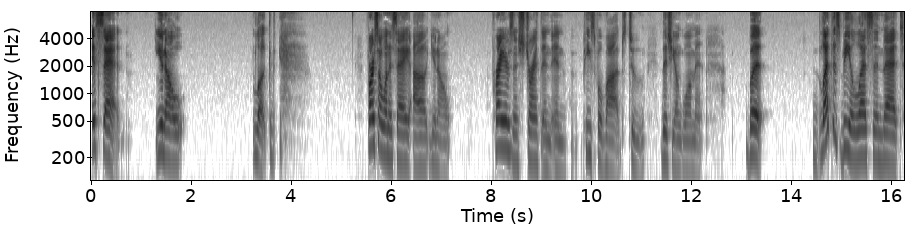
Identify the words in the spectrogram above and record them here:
it's sad. You know, look, first I want to say uh, you know, prayers and strength and and peaceful vibes to this young woman. But let this be a lesson that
